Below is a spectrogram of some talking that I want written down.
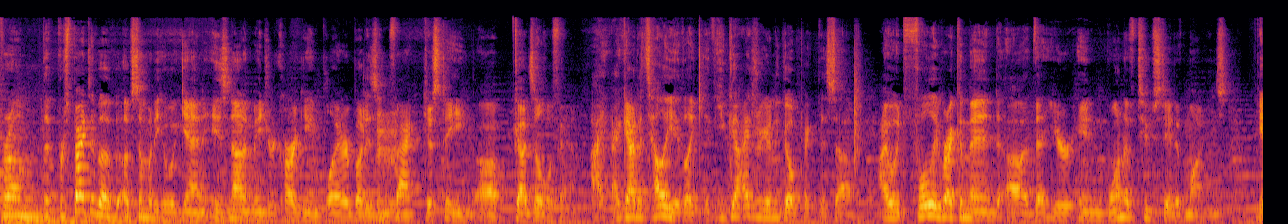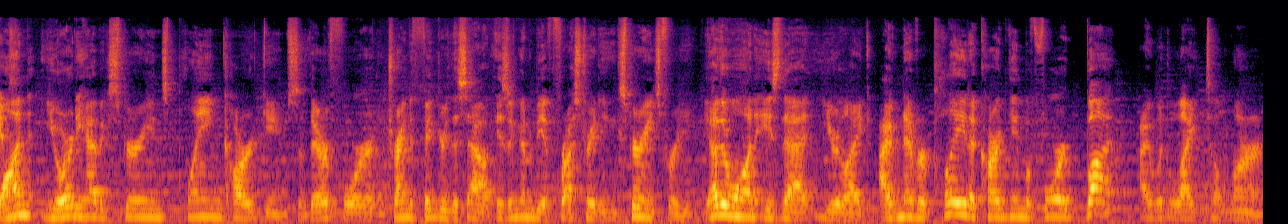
From the perspective of, of somebody who, again, is not a major card game player, but is in fact just a uh, Godzilla fan, I, I got to tell you, like, if you guys are going to go pick this up, I would fully recommend uh, that you're in one of two state of minds. Yes. One, you already have experience playing card games, so therefore trying to figure this out isn't going to be a frustrating experience for you. The other one is that you're like, I've never played a card game before, but I would like to learn.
